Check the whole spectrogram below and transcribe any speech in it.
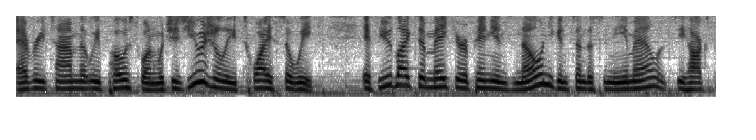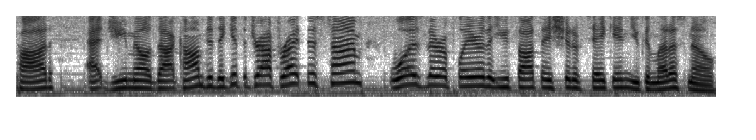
every time that we post one, which is usually twice a week. If you'd like to make your opinions known, you can send us an email at seahawkspod at gmail.com. Did they get the draft right this time? Was there a player that you thought they should have taken? You can let us know.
